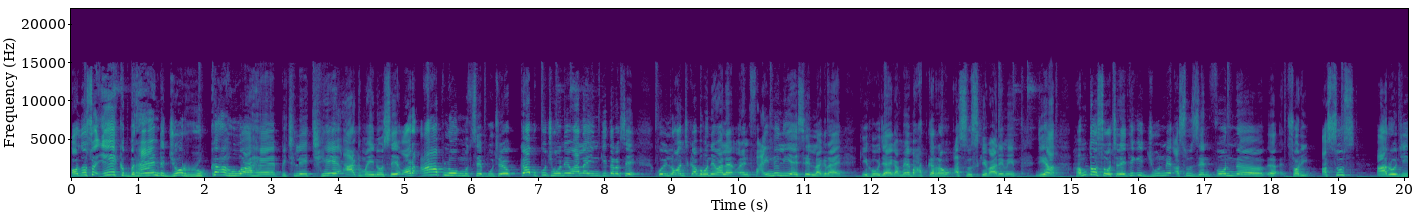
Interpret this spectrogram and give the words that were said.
और दोस्तों, एक ब्रांड जो रुका हुआ है पिछले छह आठ महीनों से, और आप लोग मुझसे पूछ रहे हो, कब कुछ होने वाला है इनकी तरफ़ से? कोई लॉन्च कब होने वाला है? एंड फाइनली ऐसे लग रहा है कि हो जाएगा। मैं बात कर रहा हूँ असूस के बारे में। जी हाँ हम तो सोच रहे थे कि जून में Asus Zenfone sorry Asus R O G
